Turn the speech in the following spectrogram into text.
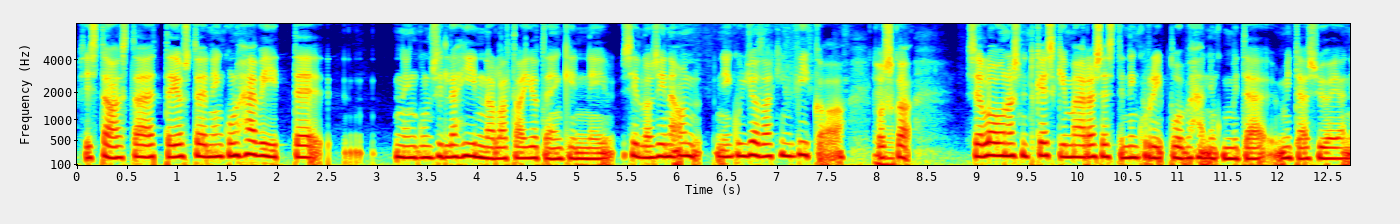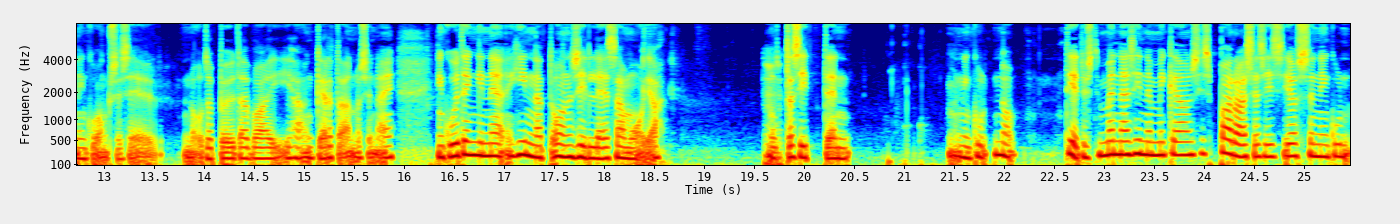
siis taas tämä, että jos te niin kuin häviitte niin kuin sillä hinnalla tai jotenkin, niin silloin siinä on niin kuin jotakin vikaa, mm. koska mm se lounas nyt keskimääräisesti niin kuin riippuu vähän niin kuin mitä, mitä syö ja niin kuin onko se se noutopöytä vai ihan kertaannos ja näin. Niin kuitenkin ne hinnat on silleen samoja. Mm. Mutta sitten niin kuin, no, tietysti mennään sinne, mikä on siis paras. Ja siis jos se niin kuin,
